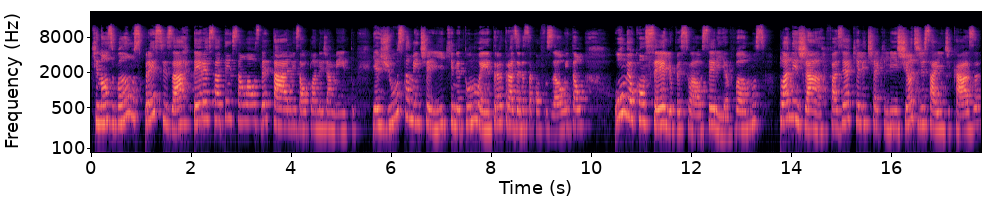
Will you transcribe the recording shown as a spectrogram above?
que nós vamos precisar ter essa atenção aos detalhes, ao planejamento. E é justamente aí que Netuno entra, trazendo essa confusão. Então, o meu conselho, pessoal, seria: vamos planejar, fazer aquele checklist antes de sair de casa,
